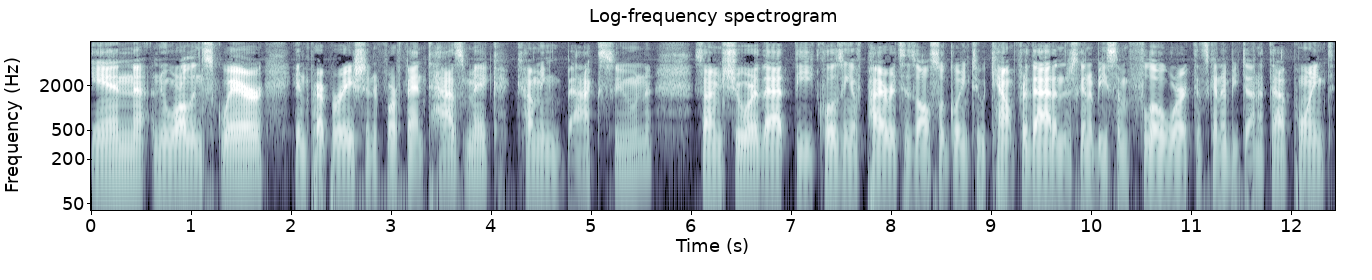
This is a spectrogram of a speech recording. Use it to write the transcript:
in New Orleans Square in preparation for Fantasmic coming back soon. So I'm sure that the closing of Pirates is also going to account for that, and there's going to be some flow work that's going to be done at that point.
